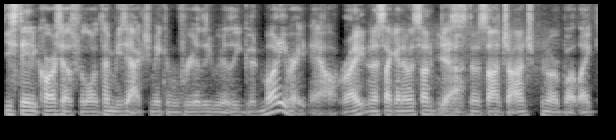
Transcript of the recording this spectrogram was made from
he stayed at car sales for a long time. He's actually making really, really good money right now, right? And it's like I know it's not a Yeah. business, no, it's not an entrepreneur, but like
